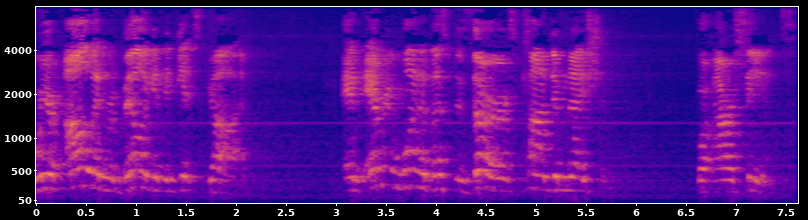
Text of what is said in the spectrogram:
We are all in rebellion against God. And every one of us deserves condemnation for our sins.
